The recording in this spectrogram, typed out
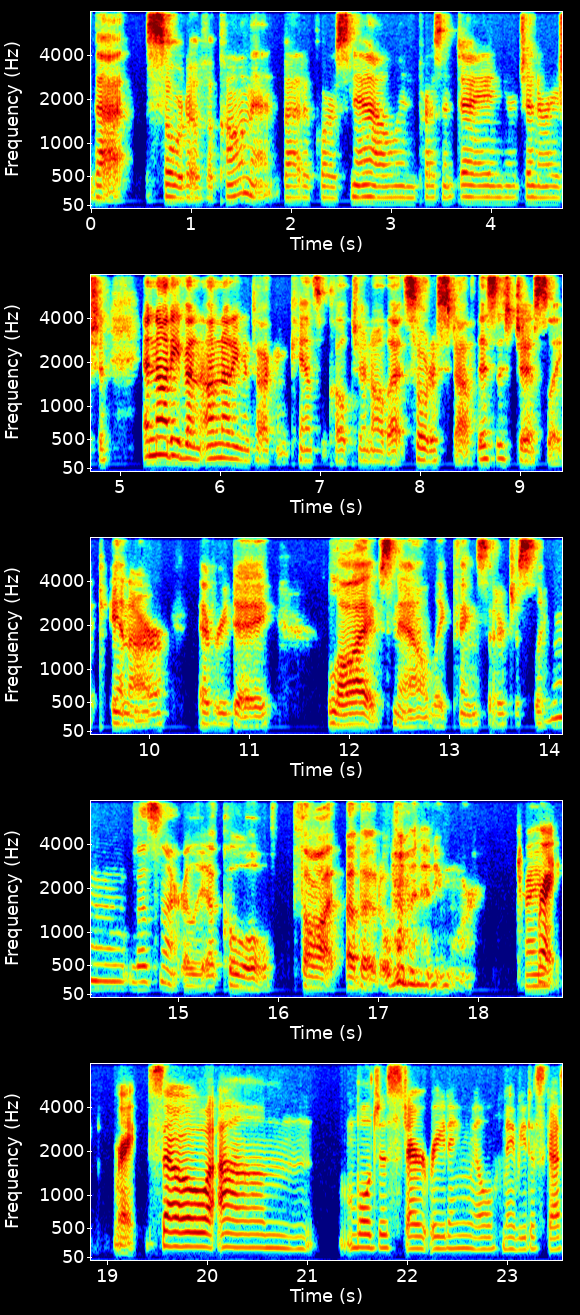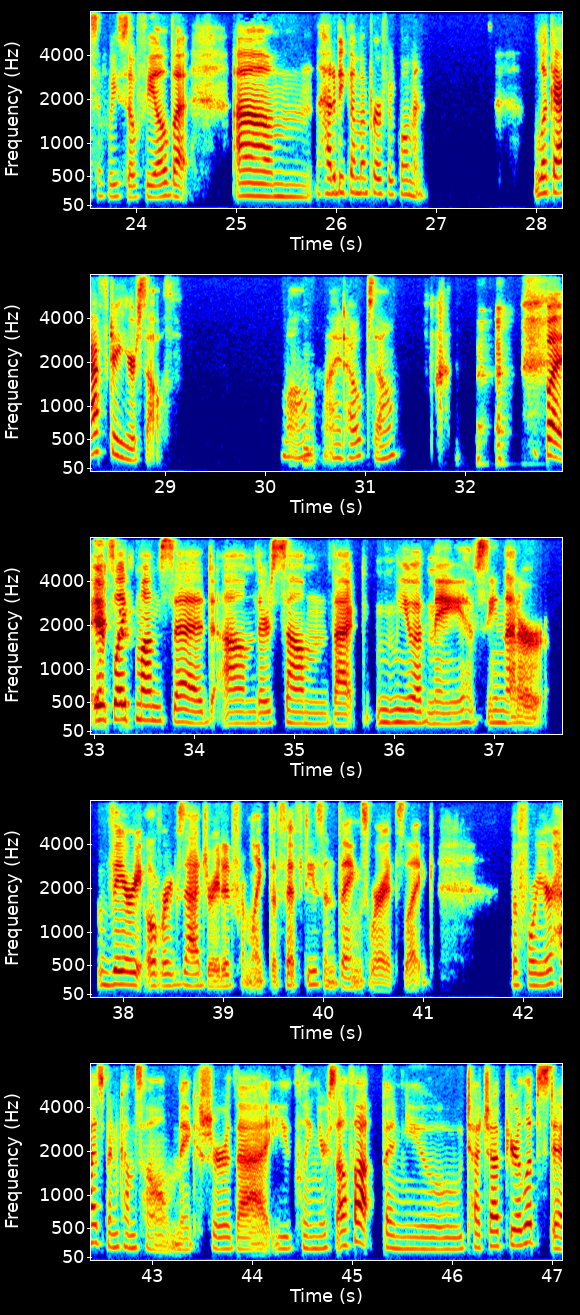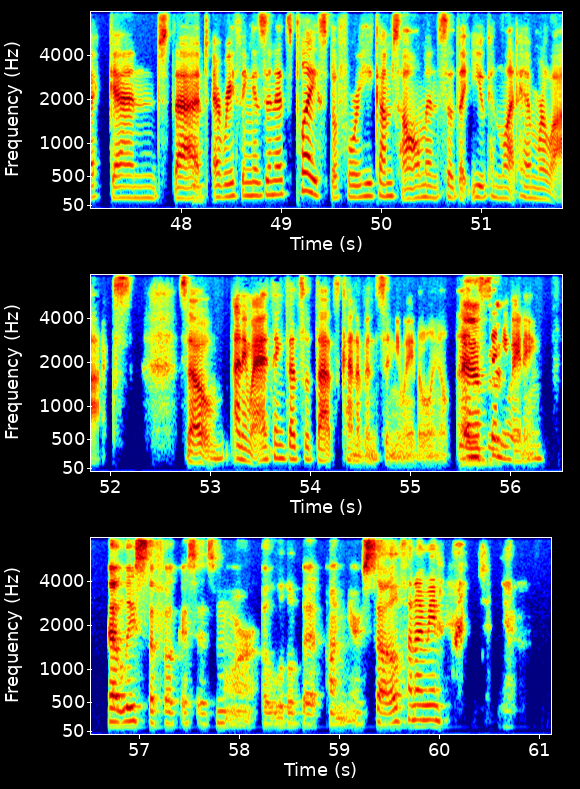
that sort of a comment but of course now in present day in your generation and not even i'm not even talking cancel culture and all that sort of stuff this is just like in our everyday lives now, like things that are just like, mm, that's not really a cool thought about a woman anymore. Right. Right. Right. So, um, we'll just start reading. We'll maybe discuss if we so feel, but um, how to become a perfect woman. Look after yourself. Well, mm-hmm. I'd hope so. but it's like mom said, um, there's some that you have may have seen that are very over exaggerated from like the 50s and things where it's like before your husband comes home make sure that you clean yourself up and you touch up your lipstick and that yeah. everything is in its place before he comes home and so that you can let him relax. So anyway i think that's what that's kind of insinuating yeah, insinuating. at least the focus is more a little bit on yourself. And i mean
